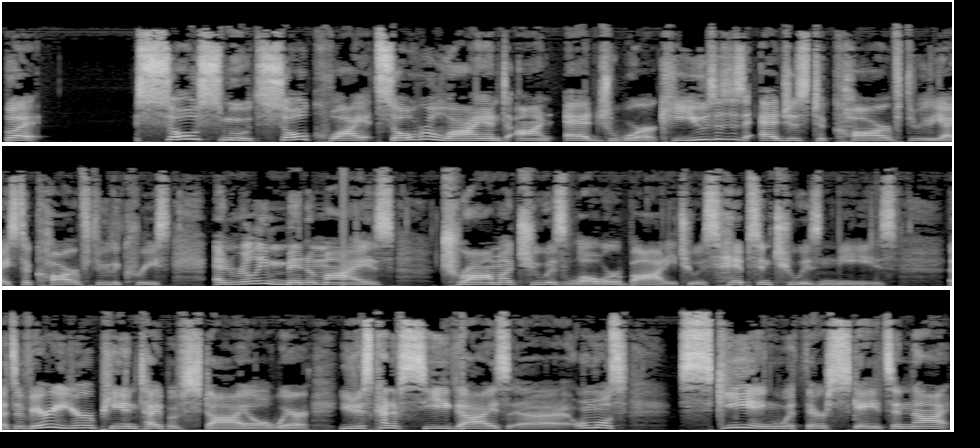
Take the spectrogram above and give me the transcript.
But so smooth, so quiet, so reliant on edge work. He uses his edges to carve through the ice, to carve through the crease, and really minimize trauma to his lower body, to his hips, and to his knees. That's a very European type of style where you just kind of see guys uh, almost skiing with their skates and not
